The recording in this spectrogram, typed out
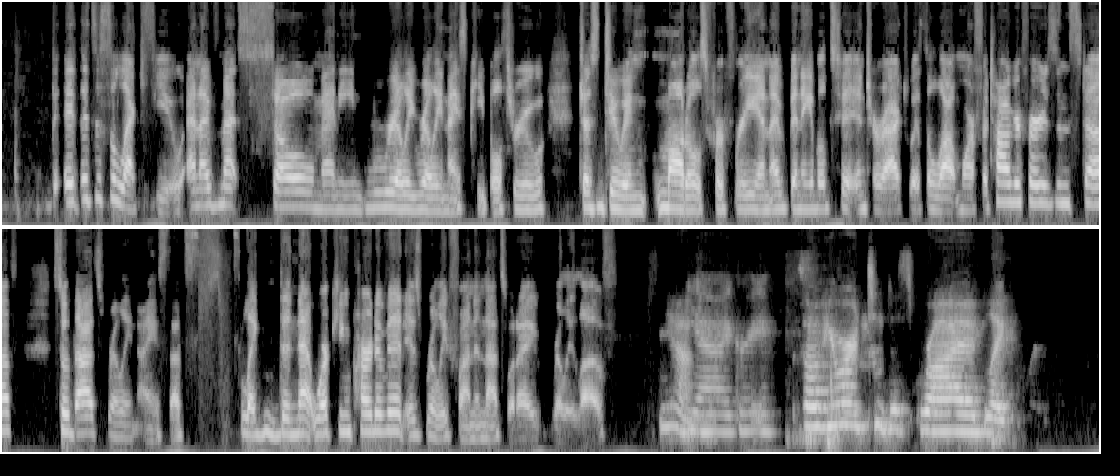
it, it's a select few and i've met so many really really nice people through just doing models for free and i've been able to interact with a lot more photographers and stuff. So that's really nice. That's like the networking part of it is really fun and that's what i really love. Yeah. Yeah i agree. So if you were to describe like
